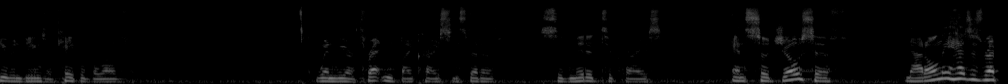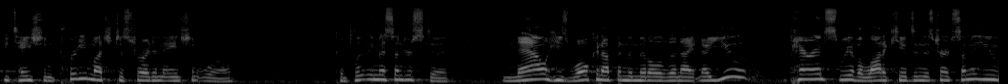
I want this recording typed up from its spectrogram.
human beings are capable of when we are threatened by Christ instead of submitted to Christ. And so Joseph not only has his reputation pretty much destroyed in the ancient world, completely misunderstood, now he's woken up in the middle of the night. Now, you parents, we have a lot of kids in this church. Some of you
